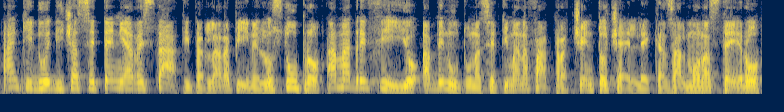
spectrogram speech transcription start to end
anche i due diciassettenni arrestati per la rapina e lo stupro a madre e figlio avvenuto una settimana fa tra Centocelle e Casal Monastero,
